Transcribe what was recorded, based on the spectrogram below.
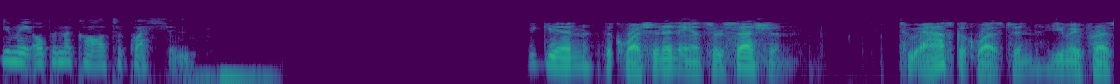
you may open the call to questions. Begin the question-and-answer session. To ask a question, you may press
